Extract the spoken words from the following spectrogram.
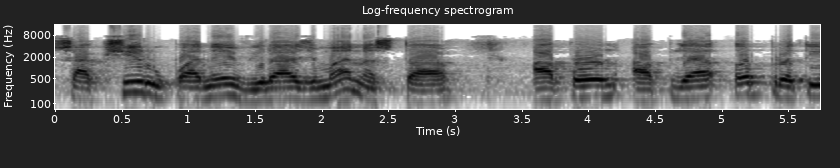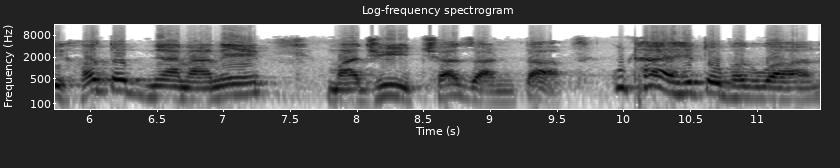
साक्षी रूपाने विराजमान असता आपण आपल्या अप्रतिहत ज्ञानाने माझी इच्छा जाणता. कुठं आहे तो भगवान?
